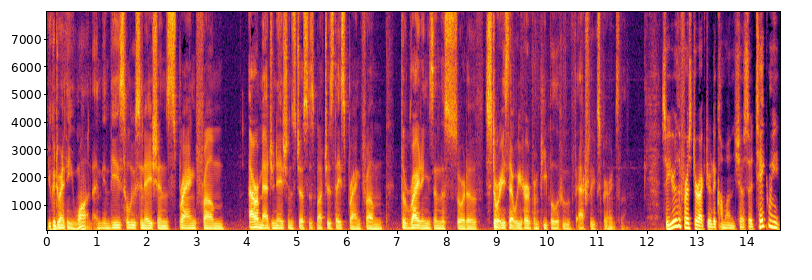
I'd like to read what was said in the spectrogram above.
you can do anything you want. I mean, these hallucinations sprang from our imaginations just as much as they sprang from the writings and the sort of stories that we heard from people who've actually experienced them. So you're the first director to come on the show. So take me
